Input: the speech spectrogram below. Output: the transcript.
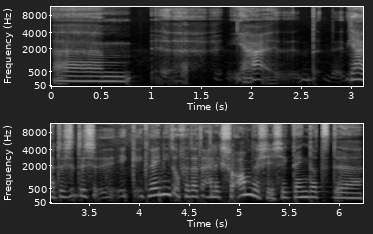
Ehm, eh, ja, ja, dus, dus ik, ik weet niet of het uiteindelijk zo anders is. Ik denk dat de,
